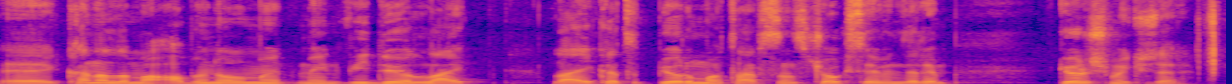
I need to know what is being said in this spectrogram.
Ee, kanalıma abone olmayı unutmayın. Videoya like like atıp yorum atarsanız çok sevinirim. Görüşmek üzere.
